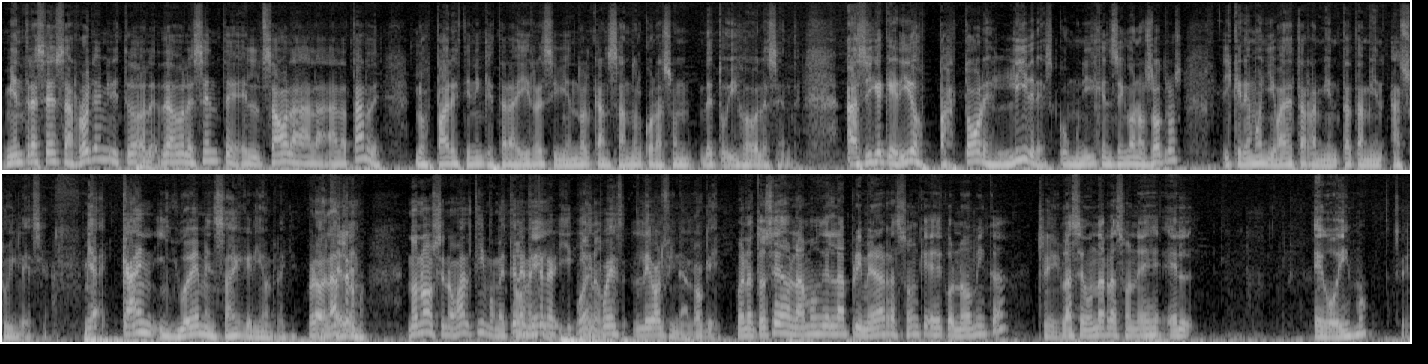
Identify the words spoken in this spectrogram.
Mientras se desarrolla el Ministerio de Adolescente el sábado a la, tarde, los padres tienen que estar ahí recibiendo, alcanzando el corazón de tu hijo adolescente. Así que queridos pastores, líderes, comuníquense con nosotros y queremos llevar esta herramienta también a su iglesia. Mira, caen y llueve mensajes, querido Enrique. Pero adelante nomás. No, no, se nos va el tiempo, metele, metele y, después leo al final, ok. Bueno, entonces hablamos de la primera razón que es económica. Sí. La segunda razón es el egoísmo. Sí,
